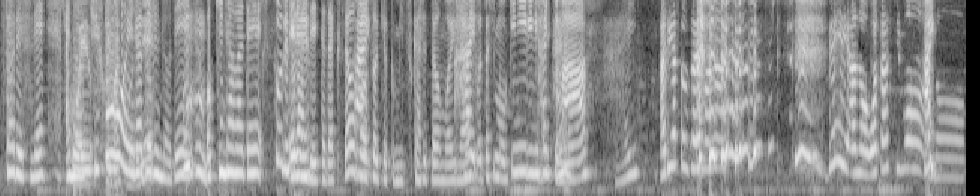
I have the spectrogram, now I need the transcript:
そうですね。あの地方を選べるので、うんうん沖縄で。選んでいただくとはい放送局見つかると思います。はい、私もお気に入りに入ってます。はい。ありがとうございます。ぜひ、あの、私も、はいあの、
